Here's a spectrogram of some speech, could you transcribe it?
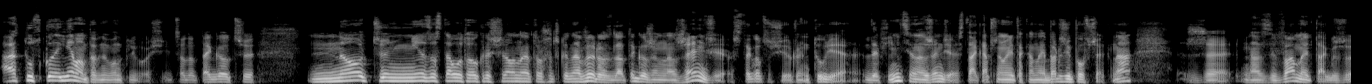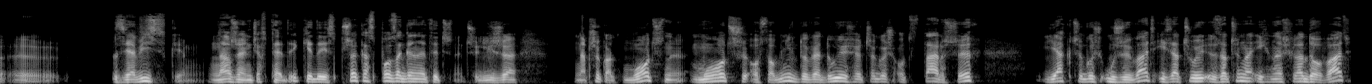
a tu z kolei nie mam pewnych wątpliwości co do tego, czy no, czy nie zostało to określone troszeczkę na wyrost, dlatego że narzędzie, z tego co się orientuję, definicja narzędzia jest taka, przynajmniej taka najbardziej powszechna, że nazywamy także y, zjawiskiem narzędzia wtedy, kiedy jest przekaz pozagenetyczny, czyli że na przykład młodszy, młodszy osobnik dowiaduje się czegoś od starszych, jak czegoś używać i zaczyna ich naśladować.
